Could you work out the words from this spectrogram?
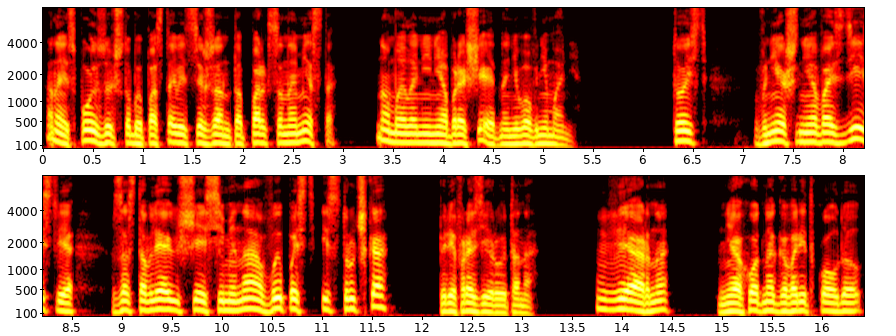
она использует, чтобы поставить сержанта Паркса на место, но Мелани не обращает на него внимания. То есть внешнее воздействие, заставляющее семена выпасть из стручка, перефразирует она. Верно, неохотно говорит Колдуэлл.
